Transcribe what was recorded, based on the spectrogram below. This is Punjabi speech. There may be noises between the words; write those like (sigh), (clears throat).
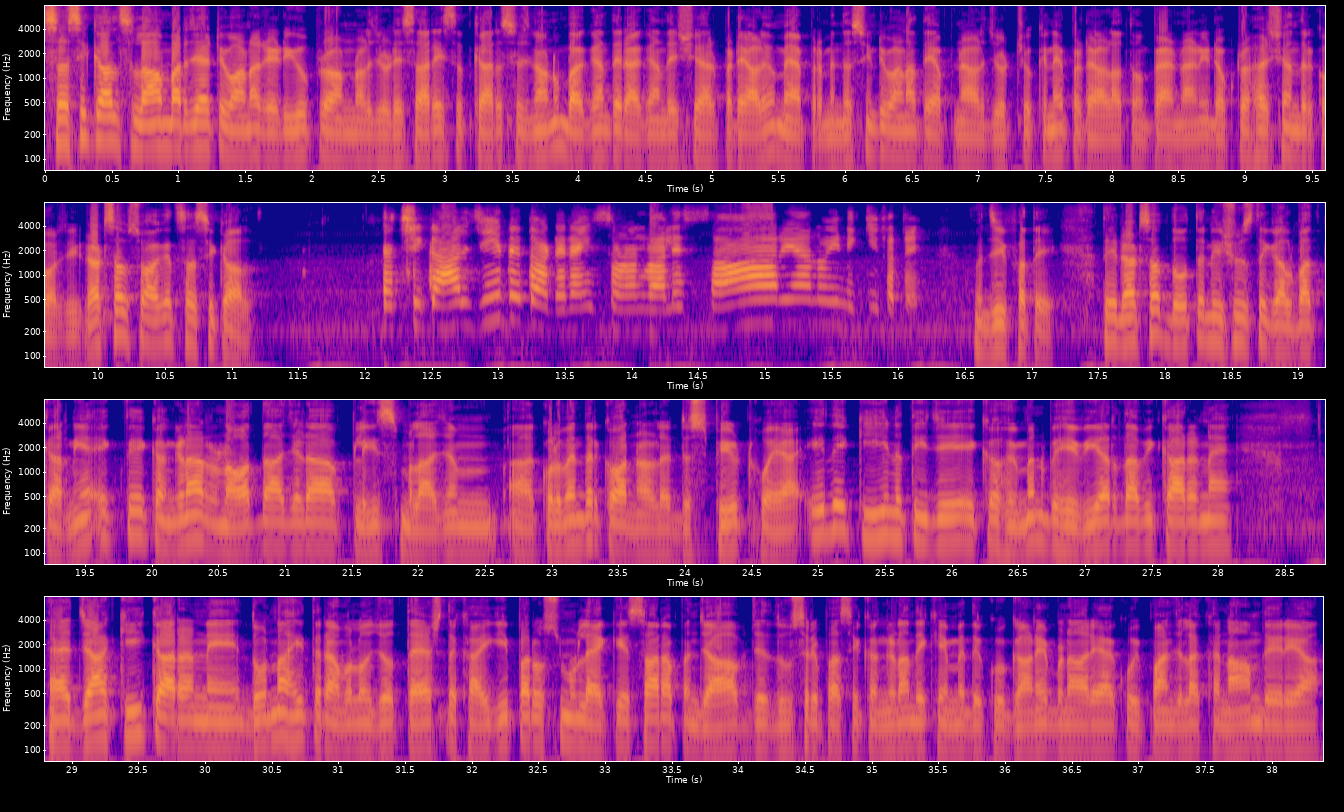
ਸਤਿ ਸ਼੍ਰੀ ਅਕਾਲ ਸਲਾਮ ਅਰਜਾ ਟਿਵਾਣਾ ਰੇਡੀਓ ਪ੍ਰੋਗਰਾਮ ਨਾਲ ਜੁੜੇ ਸਾਰੇ ਸਤਿਕਾਰ ਸਜਣਾ ਨੂੰ ਬਾਗਾਂ ਤੇ ਰਾਗਾਂ ਦੇ ਸ਼ਹਿਰ ਪਟਿਆਲਿਓ। ਮੈਂ ਪਰਮਿੰਦਰ ਸਿੰਘ ਟਿਵਾਣਾ ਤੇ ਆਪਣੇ ਨਾਲ ਜੁੜ ਚੁੱਕੇ ਨੇ ਪਟਿਆਲਾ ਤੋਂ ਭੈਣ ਰਾਣੀ ਡਾਕਟਰ ਹਰਸ਼ਿੰਦਰ ਕੌਰ ਜੀ। ਡਾਕਟਰ ਸਾਹਿਬ ਸਵਾਗਤ ਸਤਿ ਸ਼੍ਰੀ ਅਕਾਲ। ਸਤਿ ਸ਼੍ਰੀ ਅਕਾਲ ਜੀ ਤੇ ਤੁਹਾਡੇ ਰਾਹੀਂ ਸੁਣਨ ਵਾਲੇ ਸਾਰਿਆਂ ਨੂੰ ਹੀ ਨਿੱਕੀ ਫਤਿਹ। ਜੀ ਫਤਿਹ। ਤੇ ਡਾਕਟਰ ਸਾਹਿਬ ਦੋ ਤਿੰਨ ਇਸ਼ੂਜ਼ ਤੇ ਗੱਲਬਾਤ ਕਰਨੀ ਹੈ। ਇੱਕ ਤੇ ਕੰਗਣਾ ਰਣੌਤ ਦਾ ਜਿਹੜਾ ਪੁਲਿਸ ਮੁਲਾਜ਼ਮ ਕੁਲਵਿੰਦਰ ਕੌਰ ਨਾਲ ਡਿਸਪਿਊਟ ਹੋਇਆ ਇਹਦੇ ਕੀ ਨਤੀਜੇ? ਇੱਕ ਹਿਊਮਨ ਬਿਹੇਵੀਅਰ ਦਾ ਵੀ ਕਾਰਨ ਹੈ। ਜਾਂ ਕੀ ਕਾਰਨ ਨੇ ਦੋਨਾਂ ਹੀ ਧਿਰਾਂ ਵੱਲੋਂ ਜੋ ਤੈਸ਼ ਦਿਖਾਏਗੀ ਪਰ ਉਸ ਨੂੰ ਲੈ ਕੇ ਸਾਰਾ ਪੰਜਾਬ ਜੇ ਦੂਸਰੇ ਪਾਸੇ ਕੰਗਣਾ ਦੇ ਖੇਮੇ ਦੇ ਕੋਈ ਗਾਣੇ ਬਣਾ ਰਿਹਾ, ਕੋਈ 5 ਲੱਖ ਇਨਾਮ ਦੇ ਰਿਹਾ,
